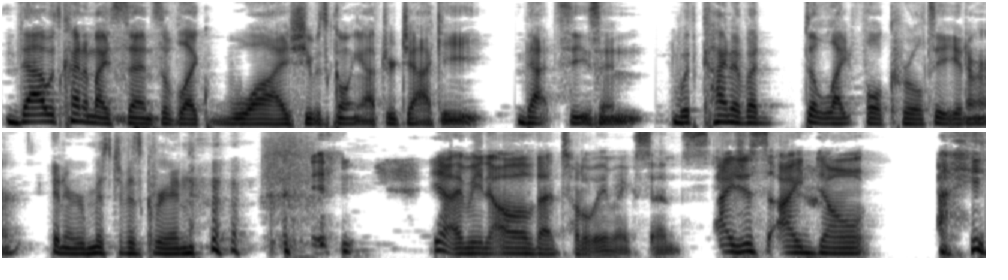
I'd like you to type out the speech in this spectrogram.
That was kind of my sense of like why she was going after Jackie that season with kind of a delightful cruelty in her in her mischievous grin. yeah, I mean all of that totally makes sense. I just I don't I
